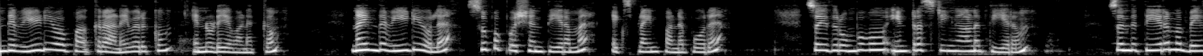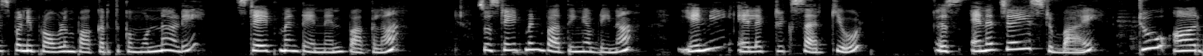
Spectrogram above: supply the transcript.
இந்த வீடியோவை பார்க்குற அனைவருக்கும் என்னுடைய வணக்கம். நான் இந்த வீடியோவில் சூப்பர் பொஷன் தியரமை எக்ஸ்பிளைன் பண்ண போகிறேன் ஸோ இது ரொம்பவும் இன்ட்ரெஸ்டிங்கான தியரம் ஸோ இந்த தியரமை பேஸ் பண்ணி ப்ராப்ளம் பார்க்கறதுக்கு முன்னாடி ஸ்டேட்மெண்ட் என்னன்னு பார்க்கலாம். ஸோ ஸ்டேட்மெண்ட் பார்த்தீங்க அப்படின்னா any electric circuit is energised by two or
